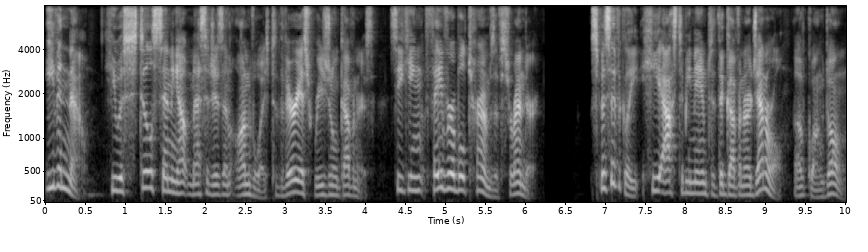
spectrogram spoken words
Even now, he was still sending out messages and envoys to the various regional governors, seeking favorable terms of surrender. Specifically, he asked to be named the Governor General of Guangdong.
